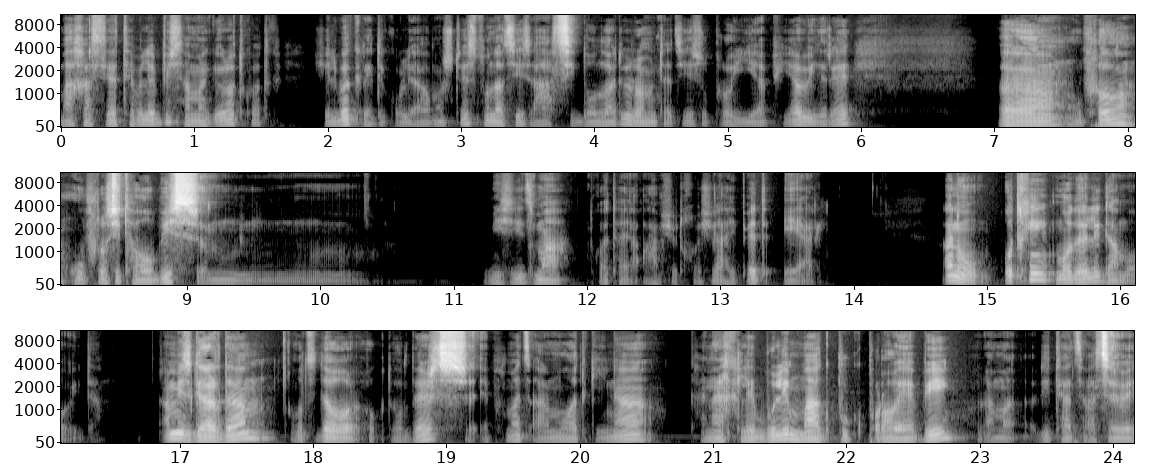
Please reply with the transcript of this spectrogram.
მახასიათებლები, სამაგერო თქვათ, შეიძლება კრიტიკული აღმოჩნდეს, თუნდაც ის 100 დოლარი, რომელთაც ის უფრო იაფია, ვიდრე აა, უფრო უფროსი თაობის მისი ძმა, თქვათ, ამ შემთხვევაში iPad Air. ანუ 4 მოდელი გამოვიდა. ამის გარდა 22 ოქტომბერს Apple-მა წარმოადგინა განახლებული MacBook Pro-ები, რითაც ასევე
